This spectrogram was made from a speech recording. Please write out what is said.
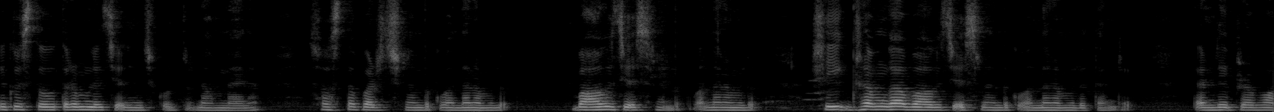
నీకు స్తోత్రములు చెల్లించుకుంటున్నాం నాయన. స్వస్థపరిచినందుకు వందనములు. బాగు చేసినందుకు వందనములు. శీఘ్రంగా బాగు చేసినందుకు వందనములు తండ్రి. తండ్రి ప్రభా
